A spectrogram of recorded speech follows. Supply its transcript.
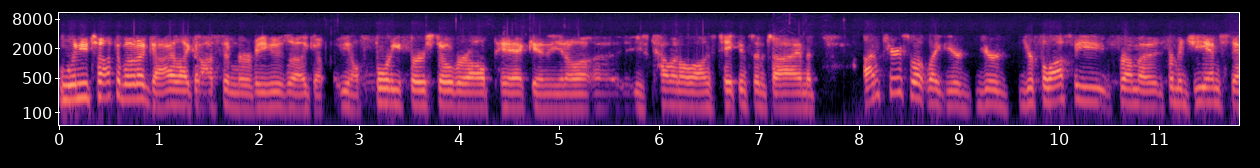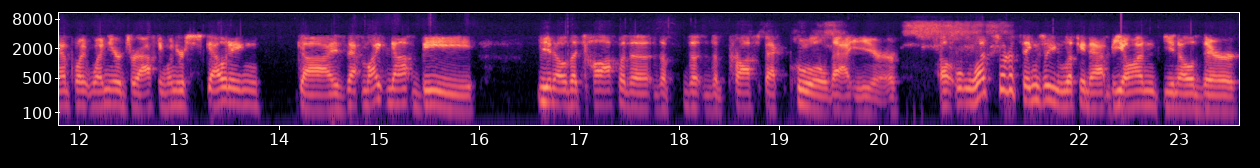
When you talk about a guy like Austin Murphy, who's like a you know 41st overall pick, and you know uh, he's coming along, he's taking some time, and I'm curious about like your your your philosophy from a from a GM standpoint when you're drafting, when you're scouting guys that might not be you know the top of the the, the, the prospect pool that year. Uh, what sort of things are you looking at beyond you know their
